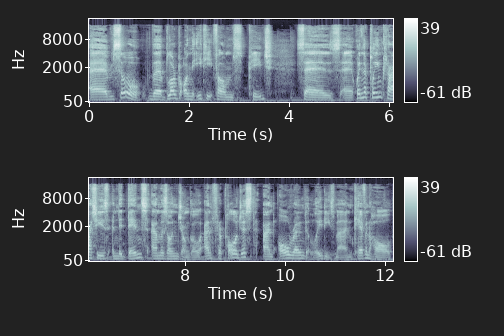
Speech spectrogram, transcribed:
Um, so the blurb on the 88 Films page says uh, when their plane crashes in the dense Amazon jungle, anthropologist and all-round ladies man Kevin Hall,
